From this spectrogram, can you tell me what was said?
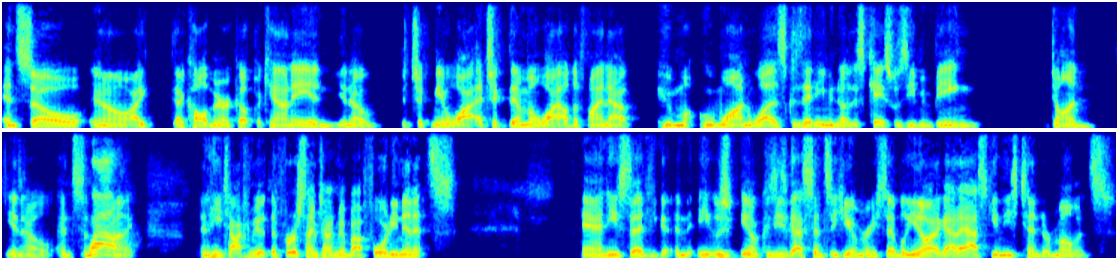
and so you know, I I called Maricopa County, and you know, it took me a while. It took them a while to find out who who Juan was because they didn't even know this case was even being done, you know, and so they finally. And he talked to me the first time, he talked to me about forty minutes, and he said he and he was you know because he's got a sense of humor. He said, "Well, you know what? I got to ask you in these tender moments."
